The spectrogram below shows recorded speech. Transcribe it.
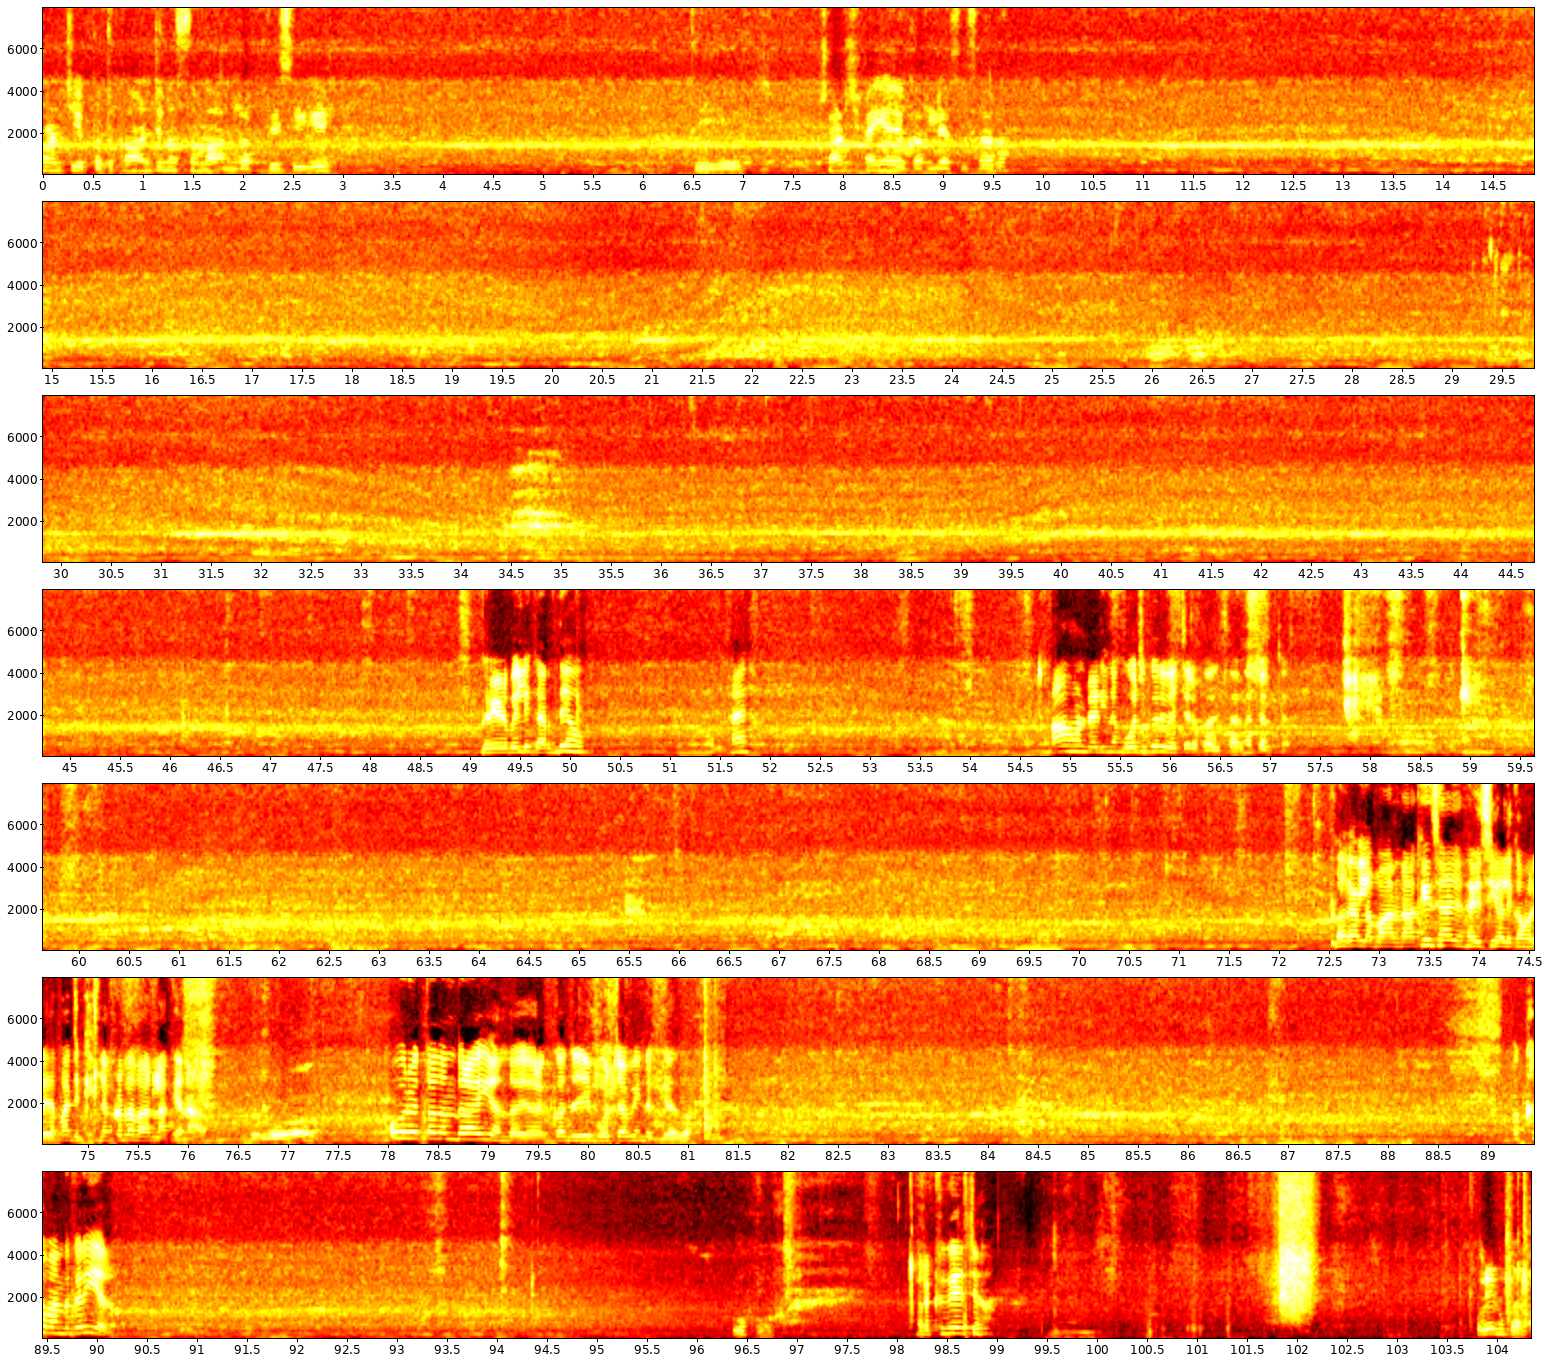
ਹੁਣ ਜੀ ਆਪਾਂ ਦੁਕਾਨ 'ਚ ਨਾ ਸਮਾਨ ਰੱਖਦੇ ਸੀਗੇ। ਅਤੇ ਛਾਂਟ ਛਟਾਈਆਂ ਜਿਹਾ ਕਰ ਲਿਆ ਸੀ ਸਾਰਾ। ਗ੍ਰੇਡ ਵੇਲੇ ਕਰਦੇ ਹੋ? ਹੈ? ਆ ਹੁਣ ਡੈਡੀ ਨੇ ਬੋਝ ਕੇ ਵਿੱਚ ਰਖਾ ਦੀ ਸਾਰੀਆਂ ਚੱਕ ਚੱਕ ਮਗਰ ਲਾ ਬਾਹਰ ਡਾਕੀ ਸਾਜ ਏਸੀ ਵਾਲੇ ਕਮਰੇ ਦਾ ਭੱਜ ਕੇ, ਲੱਕੜ ਦਾ ਬਾਹਰ ਲਾ ਕੇ ਨਾਲ। ਉਹ ਰੇਤਾ ਤਾਂ ਅੰਦਰ ਆ ਹੀ ਜਾਂਦਾ ਯਾਰ ਕਦੇ ਜੀ ਪੋਚਾ ਵੀ ਨਹੀਂ ਲੱਗਿਆ ਦਾ ਅੱਖਾਂ ਬੰਦ ਕਰੀ ਯਾਰ। ਓਹੋ। ਰੱਖ ਗਏ ਚ। ਉਰੇ ਨੂੰ ਕਰ।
